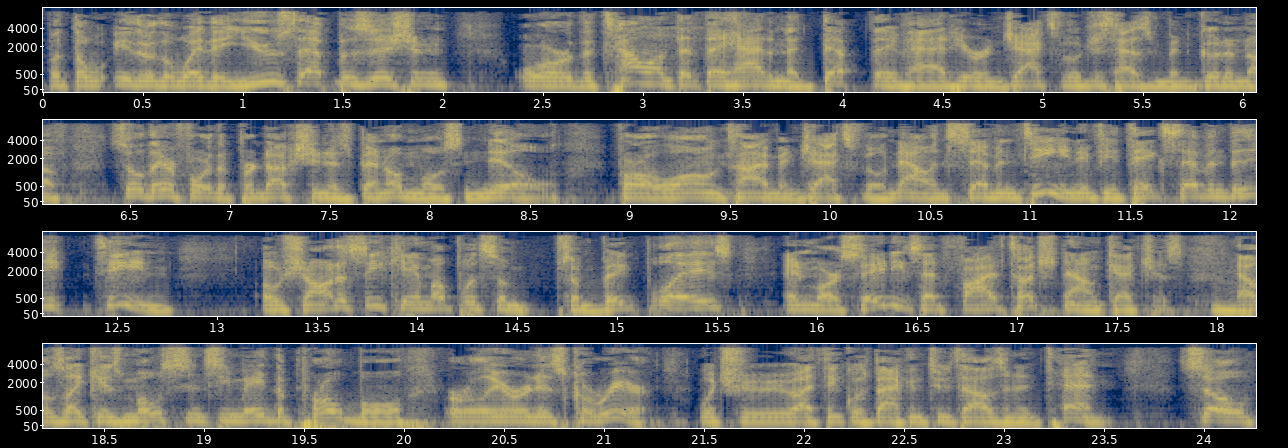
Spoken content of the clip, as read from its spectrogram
but the, either the way they use that position or the talent that they had and the depth they've had here in Jacksonville just hasn't been good enough. So therefore, the production has been almost nil for a long time in Jacksonville. Now in 17, if you take 17. O'Shaughnessy came up with some some big plays, and Marcedes had five touchdown catches. Mm-hmm. That was like his most since he made the Pro Bowl earlier in his career, which uh, I think was back in 2010. So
